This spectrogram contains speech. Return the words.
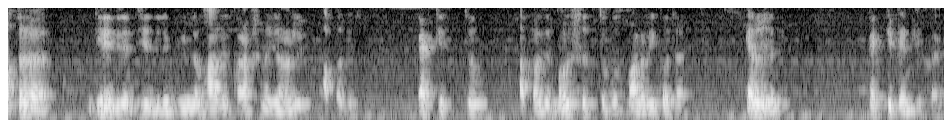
আপনারা ধীরে ধীরে ধীরে ধীরে বিভিন্নভাবে করাপশনে জড়ালেন। আপনাদের ব্যক্তিত্ব, আপনাদের মনুষ্যত্ববোধ, মানবিকতা কেন জানি ব্যক্তিকেন্দ্রিক হয়ে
